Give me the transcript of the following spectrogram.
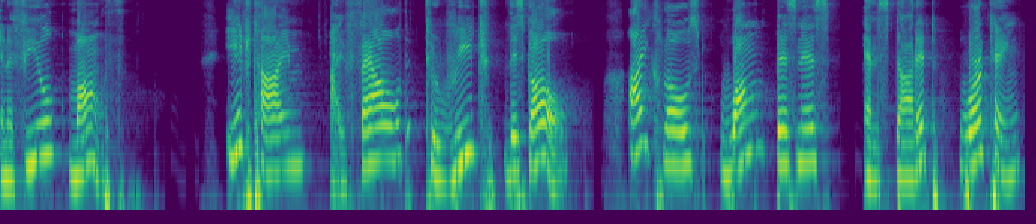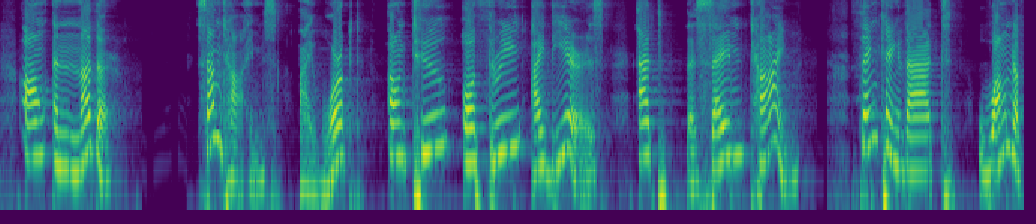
in a few months. Each time I failed to reach this goal. I closed one business and started working on another. Sometimes I worked on two or three ideas at the same time, thinking that one of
